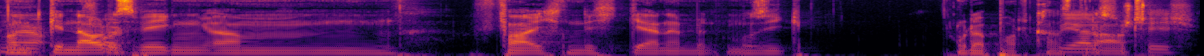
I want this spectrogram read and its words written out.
Und Ja, genau voll. deswegen ähm, fahre ich nicht gerne mit Musik oder Podcast Ja, das verstehe ich.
